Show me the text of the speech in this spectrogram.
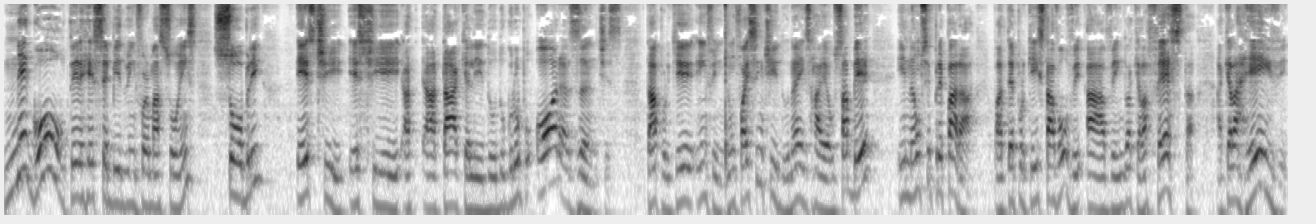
negou ter recebido informações sobre este, este ataque ali do, do grupo horas antes, tá? Porque, enfim, não faz sentido, né? Israel saber e não se preparar, até porque estava havendo aquela festa aquela rave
